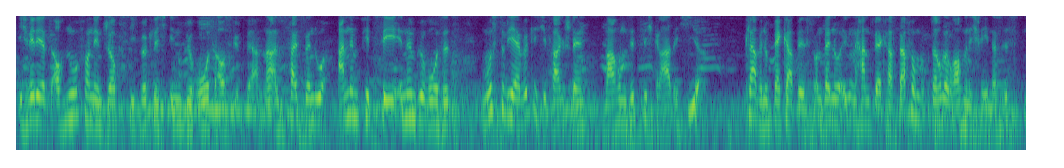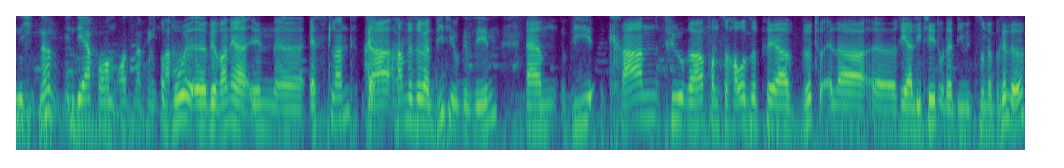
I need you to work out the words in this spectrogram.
ich rede jetzt auch nur von den Jobs, die wirklich in Büros ausgeübt werden. Ne? Also das heißt, wenn du an einem PC in einem Büro sitzt, musst du dir ja wirklich die Frage stellen, warum sitze ich gerade hier? Klar, wenn du Bäcker bist und wenn du irgendein Handwerk hast, davon, darüber brauchen wir nicht reden. Das ist nicht ne, in der Form ortsunabhängig. Obwohl, äh, wir waren ja in äh, Estland, ah, da ah, haben wir sogar ein Video gesehen, ähm, wie Kranführer von zu Hause per virtueller äh, Realität oder die, so eine Brille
